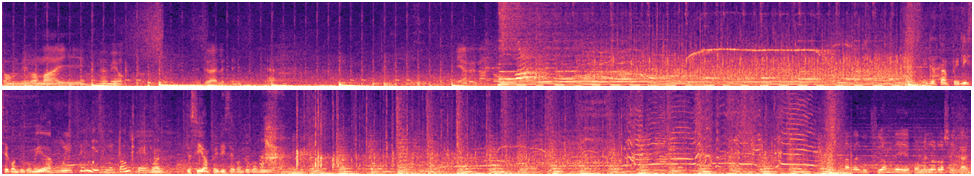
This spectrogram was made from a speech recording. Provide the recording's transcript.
Con mi mamá y mi amigo. Eso es Renato. ¿Ellos están felices con tu comida? Muy feliz, muy contenta. Bueno, que sigan felices con tu comida. Es una reducción de pomelo rosa y caña.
